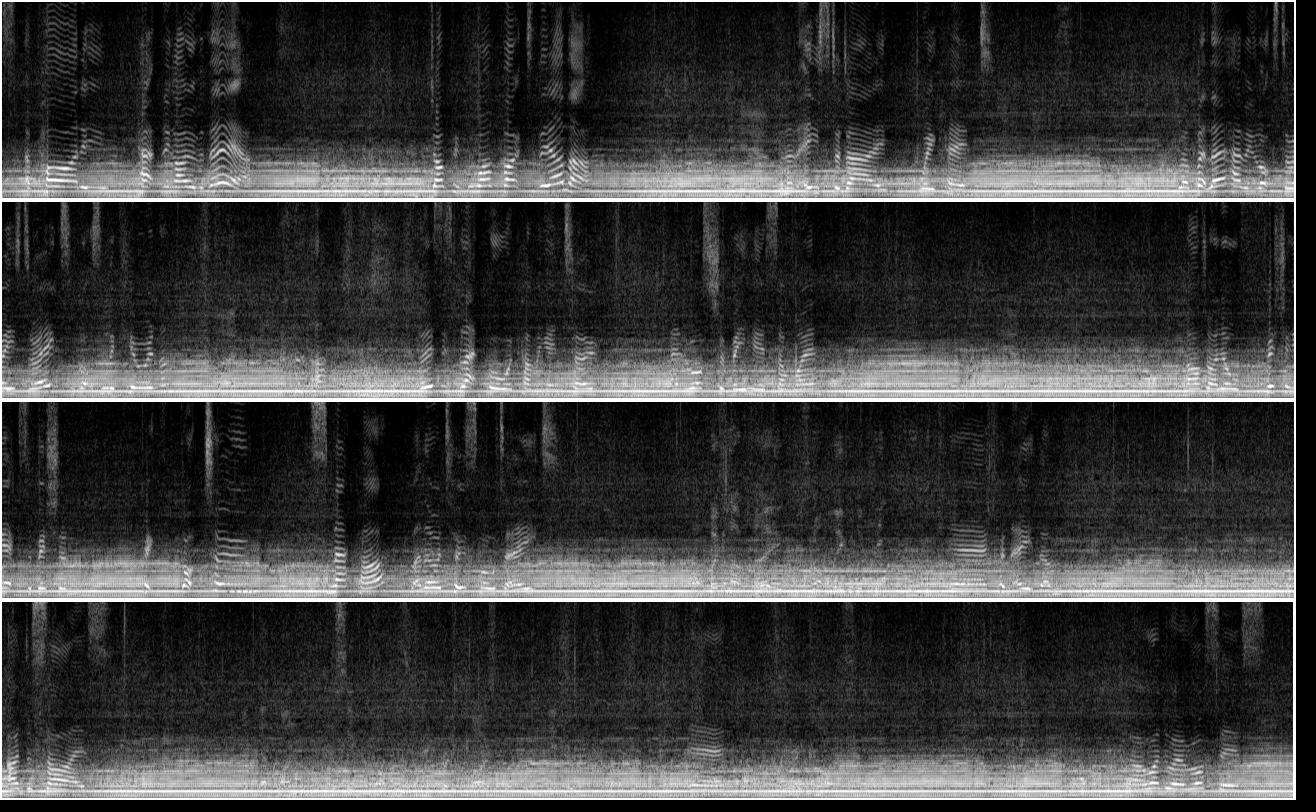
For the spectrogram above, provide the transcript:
that's a party happening over there. Jumping from one boat to the other on an Easter day weekend. Well, I bet they're having lots of Easter eggs with lots of liqueur in them. well, this is Blackpool we're coming into and Ross should be here somewhere. After our little fishing exhibition, got two snapper but they were too small to eat. Not big enough to eat, it's not legal to keep. yeah, couldn't eat them. Undersized. Yeah. Very close. Oh, I wonder where Ross is.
